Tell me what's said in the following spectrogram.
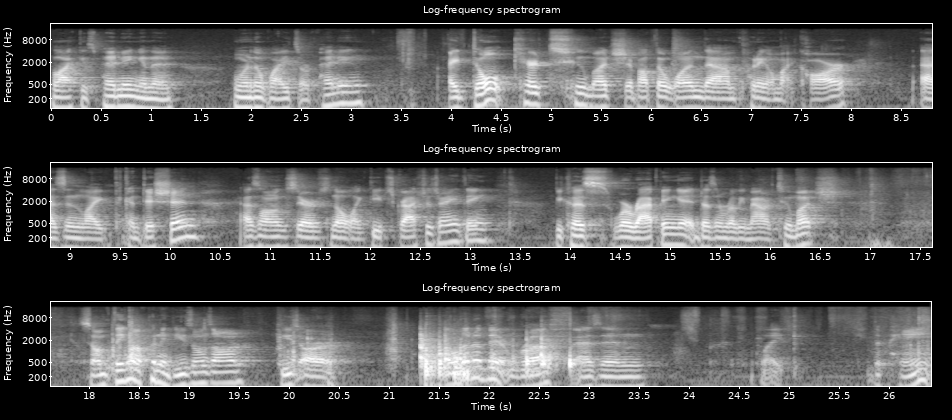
black is pending, and then one of the whites are pending. I don't care too much about the one that I'm putting on my car, as in like the condition, as long as there's no like deep scratches or anything. Because we're wrapping it, it doesn't really matter too much. So I'm thinking about putting these ones on. These are a little bit rough, as in like the paint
